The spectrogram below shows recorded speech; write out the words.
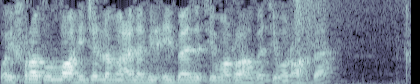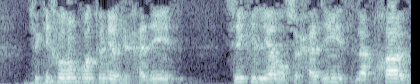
وإفراد الله جل وعلا بالعبادة والرهبة والرهبة. Ce qu'il faut donc retenir du hadith, c'est qu'il y a dans ce hadith la preuve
